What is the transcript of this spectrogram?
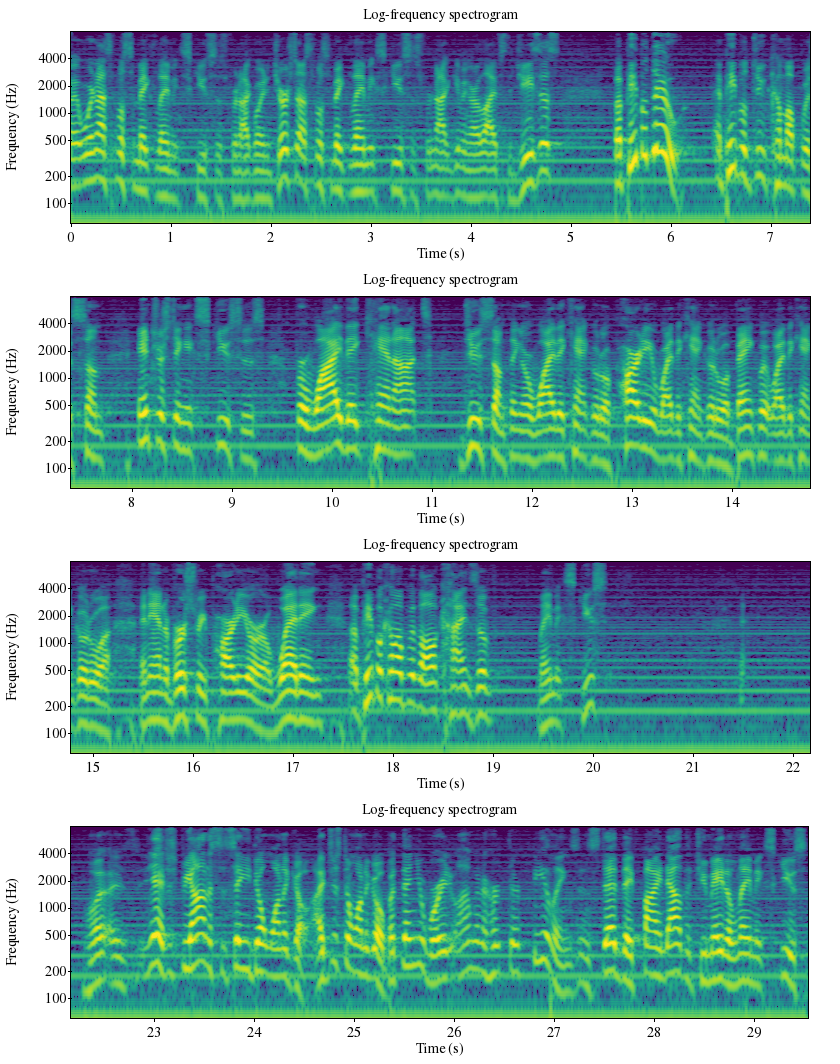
Uh, we're not supposed to make lame excuses for not going to church. We're not supposed to make lame excuses for not giving our lives to Jesus, but people do, and people do come up with some interesting excuses for why they cannot do something, or why they can't go to a party, or why they can't go to a banquet, why they can't go to a, an anniversary party or a wedding. Uh, people come up with all kinds of lame excuses. Well, yeah, just be honest and say you don't want to go. I just don't want to go. But then you're worried, well, I'm going to hurt their feelings. Instead, they find out that you made a lame excuse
